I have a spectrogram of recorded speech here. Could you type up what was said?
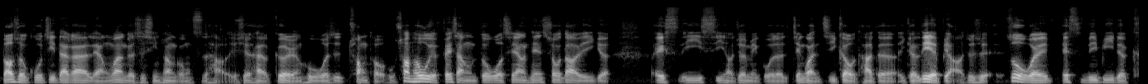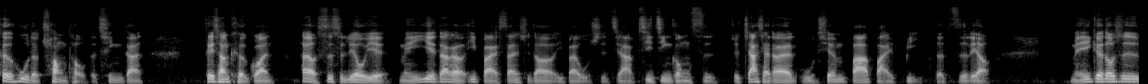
保守估计大概两万个是新创公司好了，有些还有个人户或是创投户，创投户也非常多。我前两天收到一个 SEC 哈，就是美国的监管机构，它的一个列表，就是作为 SVB 的客户的创投的清单，非常可观。它有四十六页，每一页大概有一百三十到一百五十家基金公司，就加起来大概五千八百笔的资料，每一个都是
